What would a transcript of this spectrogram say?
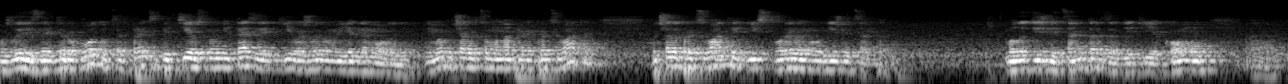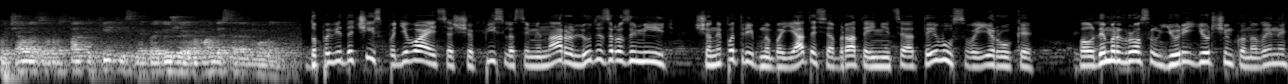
можливість знайти роботу це в принципі ті основні тези, які важливими є для молоді. І ми почали в цьому напрямі працювати. Почали працювати і створили молодіжний центр. Молодіжний центр, завдяки якому почала зростати кількість небайдужої громади серед молоді. Доповідачі сподіваються, що після семінару люди зрозуміють, що не потрібно боятися брати ініціативу в свої руки. Володимир Гросил, Юрій Юрченко. Новини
